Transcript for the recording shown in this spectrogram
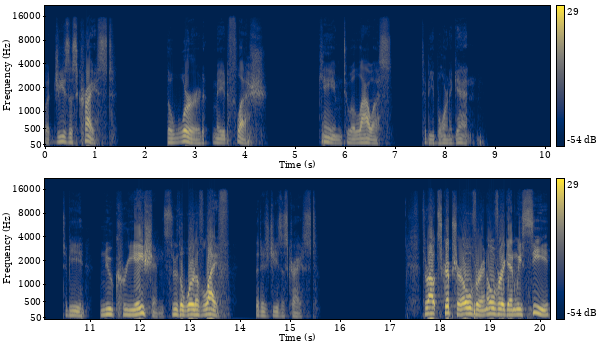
but Jesus Christ, the Word made flesh, came to allow us to be born again, to be new creations through the Word of life that is Jesus Christ. Throughout Scripture, over and over again, we see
